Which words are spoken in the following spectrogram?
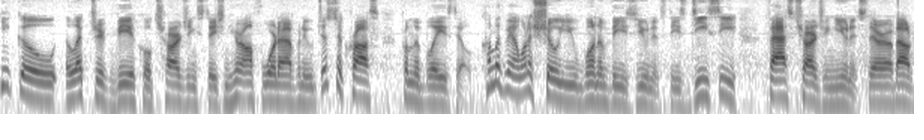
HECO electric vehicle charging station here off Ward Avenue, just across from the Blaisdell. Come with me, I want to show you one of these units, these DC fast charging units. There are about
